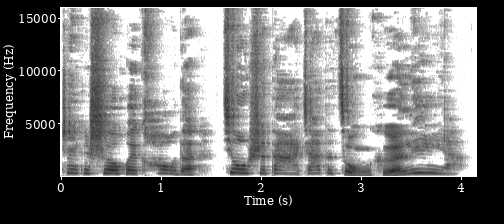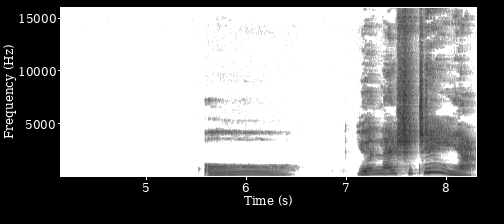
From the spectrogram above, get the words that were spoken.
这个社会靠的就是大家的总和力呀。”哦。原来是这样，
